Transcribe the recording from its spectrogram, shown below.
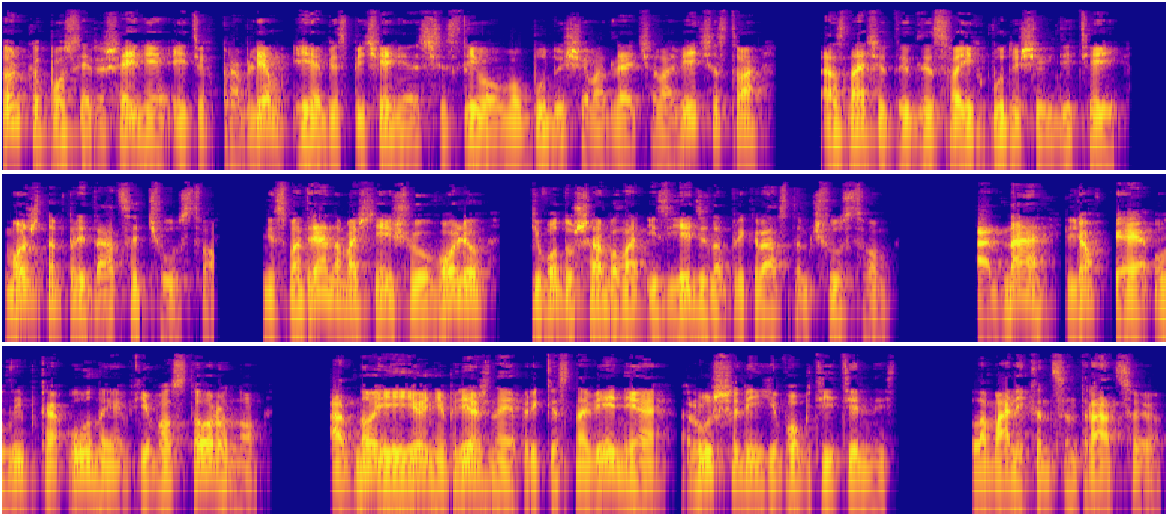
Только после решения этих проблем и обеспечения счастливого будущего для человечества, а значит и для своих будущих детей, можно предаться чувствам. Несмотря на мощнейшую волю, его душа была изъедена прекрасным чувством. Одна легкая улыбка Уны в его сторону, одно ее небрежное прикосновение рушили его бдительность, ломали концентрацию.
